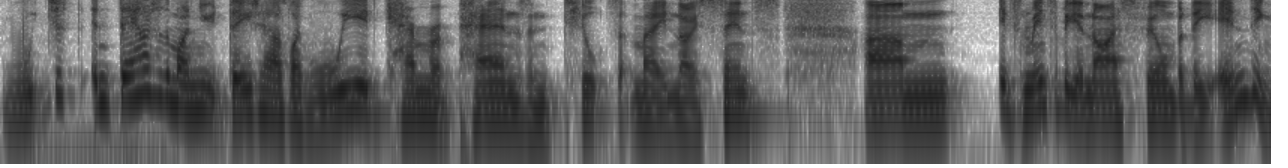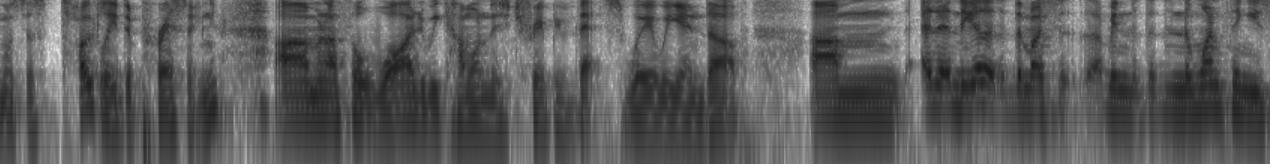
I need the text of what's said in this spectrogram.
We just and down to the minute details, like weird camera pans and tilts that made no sense. Um, it's meant to be a nice film, but the ending was just totally depressing. Um, and I thought, why did we come on this trip if that's where we end up? Um, and then the other, the most, I mean, the, the one thing is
